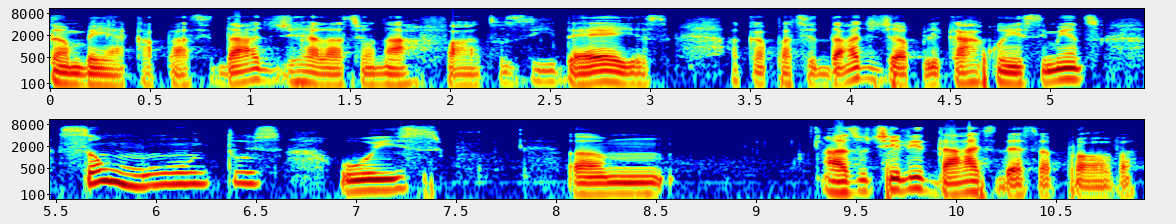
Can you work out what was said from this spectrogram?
também a capacidade de relacionar fatos e ideias, a capacidade de aplicar conhecimentos. São muitos os um, as utilidades dessa prova,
